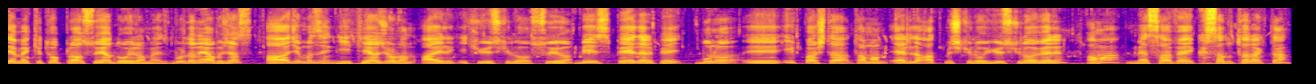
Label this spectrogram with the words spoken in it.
Demek ki toprağı suya doyuramayız. Burada ne yapacağız? Ağacımızın ihtiyacı olan aylık 200 kilo suyu biz peyderpey bunu e, ilk başta tamam 50-60 kilo 100 kilo verin ama mesafeyi kısa tutaraktan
